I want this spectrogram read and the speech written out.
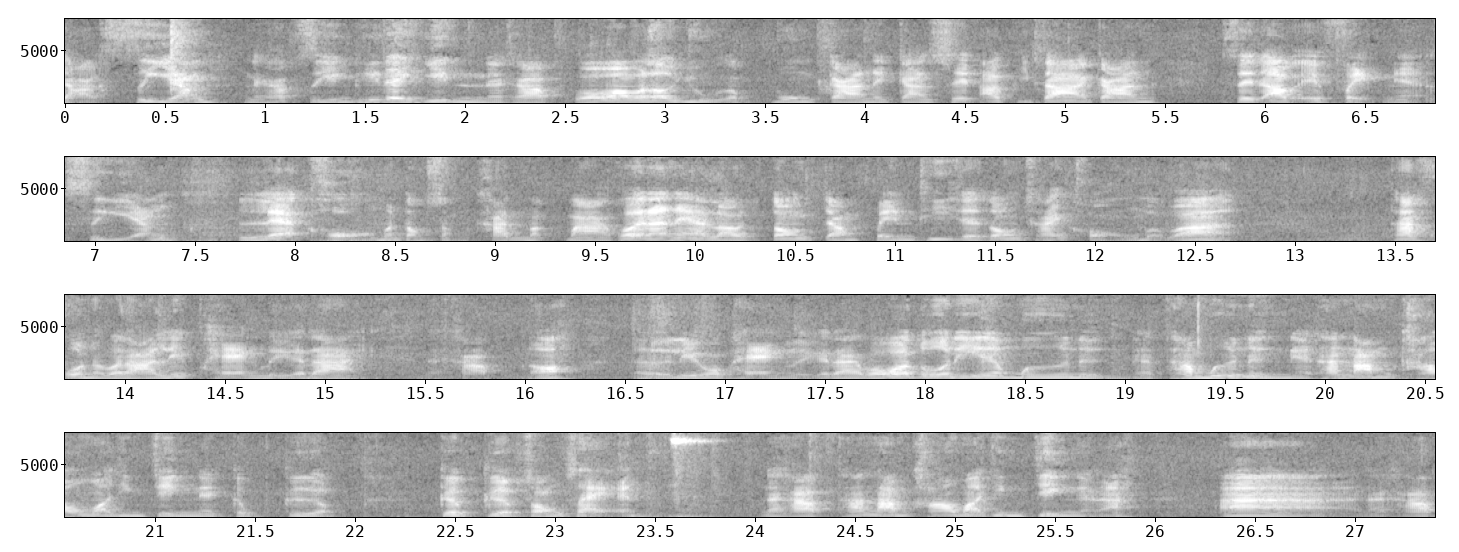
จากเสียงนะครับเสียงที่ได้ยินนะครับ เพราะว่าเราอยู่กับวงการในการเซตอัพกีตาร์การ เซตอัพเอฟเฟกเนี่ยเสียงและของมันต้องสำคัญมากๆ เพราะฉะนั้นเนี่ยเราต้องจำเป็นที่จะต้องใช้ของแบบว่า ถ้าคนธรรมดาเรียกแพงเลยก็ได้นะครับเนาะเออเรียกว่าแพงเลยก็ได้ เพราะว่าตัวนี้เนี่ยมือหนึ่งนี่ยถ้ามือหนึ่งเนี่ยถ้านำเข้ามาจริงๆเนี่ยเกือบเกือบเกือบเกือบสองแสนนะครับถ้านำเข้ามาจริงๆอะนะอ่านะครับ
